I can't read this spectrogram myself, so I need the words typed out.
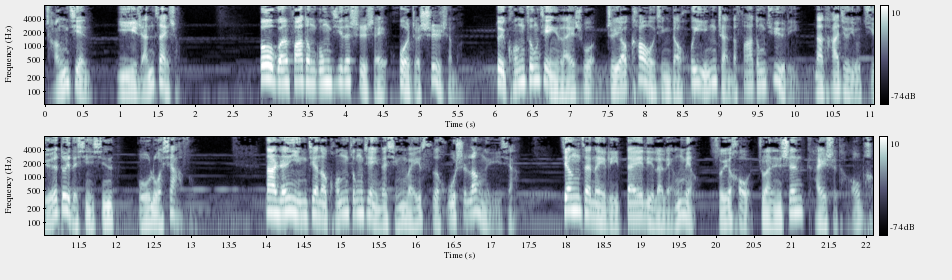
长剑已然在手。不管发动攻击的是谁或者是什么，对狂宗剑影来说，只要靠近到灰影斩的发动距离，那他就有绝对的信心不落下风。那人影见到狂宗剑影的行为，似乎是愣了一下，僵在那里呆立了两秒，随后转身开始逃跑。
